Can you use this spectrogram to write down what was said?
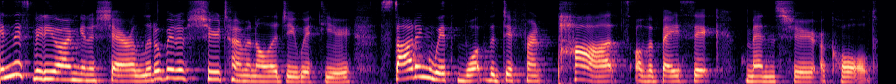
In this video, I'm going to share a little bit of shoe terminology with you, starting with what the different parts of a basic men's shoe are called.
